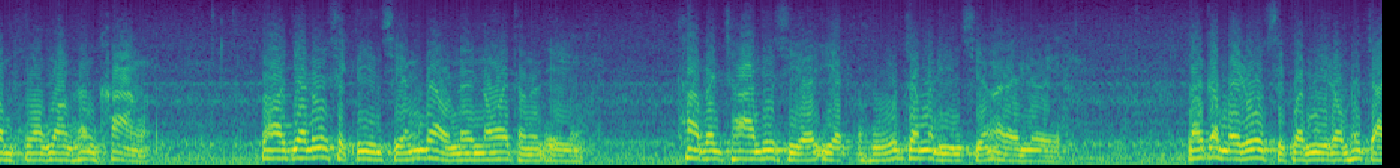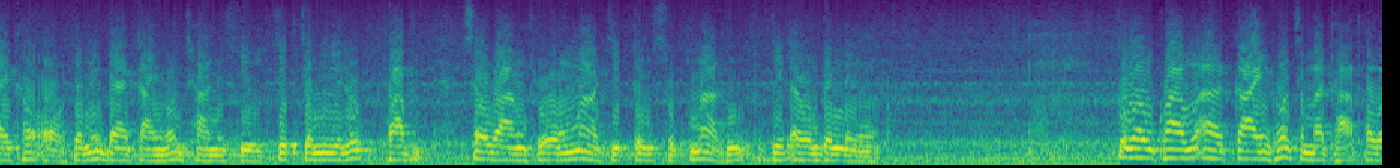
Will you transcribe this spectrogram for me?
ลำโพงวางข้างๆ เราจะรู้สึกได้ยินเสียงแว่วน้อยๆเท่านั้นเอง ถ้าเป็นฌานที่เสียเอียดหูจะไม่ได้ยินเสียงอะไรเลย แล้วก็ไม่รู้สึกว่ามีลมหายใจเข้าออกจะไม่แบ่งกายของฌานในสี่จิตจะมีลุกความสว่างโปร่งมากจิตเป็นสุขมากจิตอารมณ์เป็นหนึ่ง รวมความอาการของสมถะภาว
